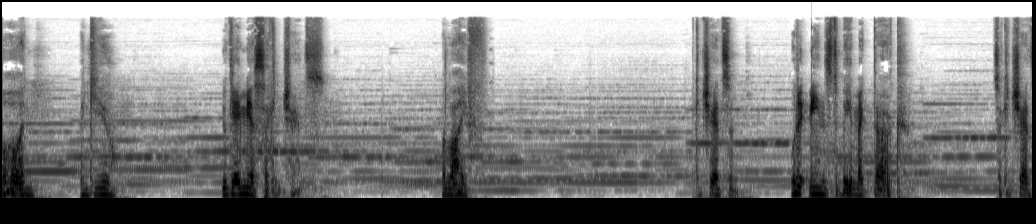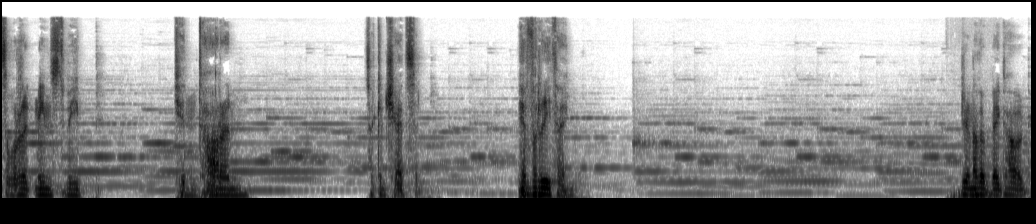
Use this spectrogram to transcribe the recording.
Owen, thank you. You gave me a second chance. For life. Second chance at what it means to be McDurk. Second chance at what it means to be Kintaran. Second chance at everything. Another big hug.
